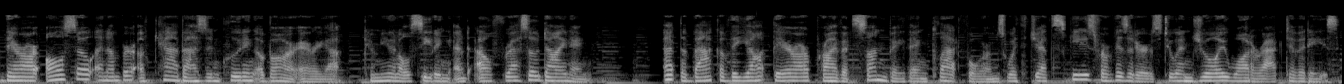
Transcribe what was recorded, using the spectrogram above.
There are also a number of cabas including a bar area, communal seating and alfresco dining. At the back of the yacht there are private sunbathing platforms with jet skis for visitors to enjoy water activities.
